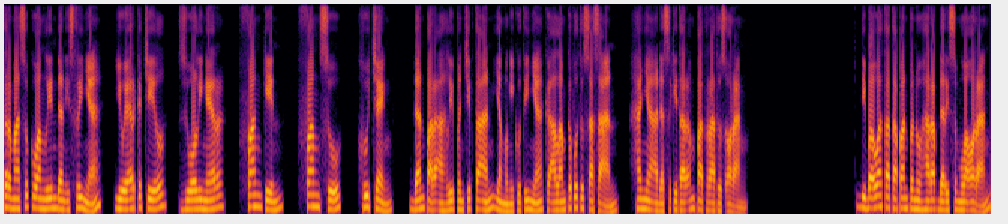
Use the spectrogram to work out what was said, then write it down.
Termasuk Wang Lin dan istrinya, Yuer kecil, Zuolinger, Fang Qin, Fang Su, Hu Cheng, dan para ahli penciptaan yang mengikutinya ke alam keputusasaan, hanya ada sekitar 400 orang. Di bawah tatapan penuh harap dari semua orang,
